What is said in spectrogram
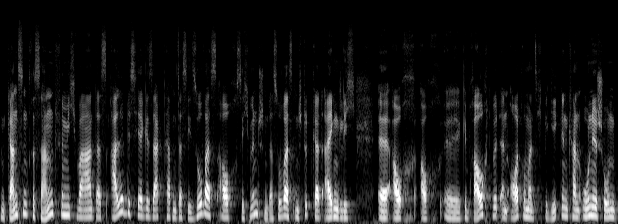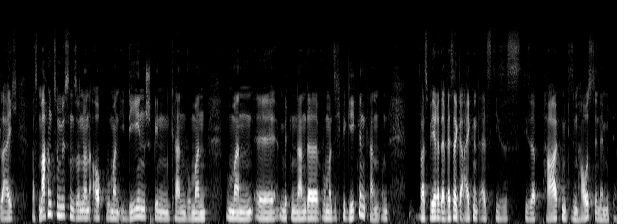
Und ganz interessant für mich war, dass alle bisher gesagt haben, dass sie sowas auch sich wünschen, dass sowas in Stuttgart eigentlich äh, auch, auch äh, gebraucht wird, ein Ort, wo man sich begegnen kann, ohne schon gleich was machen zu müssen, sondern auch, wo man Ideen spinnen kann, wo man, wo man äh, miteinander, wo man sich begegnen kann. Und was wäre da besser geeignet als dieses, dieser Park mit diesem Haus in der Mitte?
